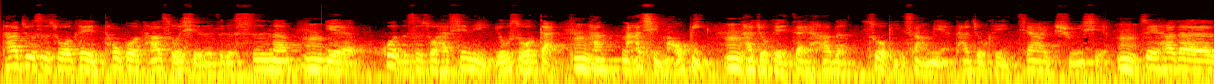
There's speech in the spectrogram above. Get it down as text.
他就是说可以透过他所写的这个诗呢，也或者是说他心里有所感，他拿起毛笔，他就可以在他的作品上面，他就可以加以书写。嗯，所以他的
